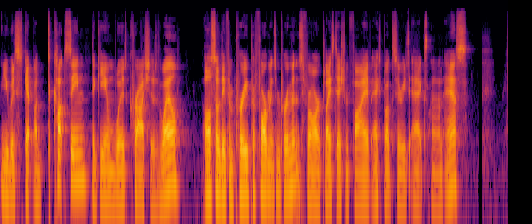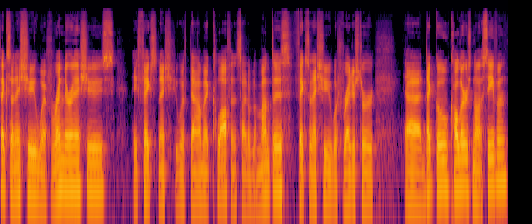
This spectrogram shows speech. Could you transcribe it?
you would skip a cutscene, the game would crash as well. Also, they've improved performance improvements for PlayStation 5, Xbox Series X and S. Fixed an issue with rendering issues. They fixed an issue with dynamic cloth inside of the mantis. Fixed an issue with register uh, Nekko colors not saving.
